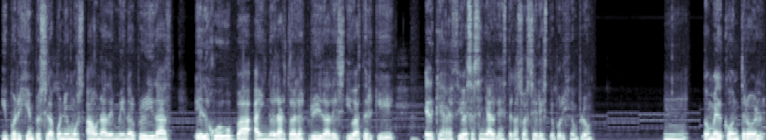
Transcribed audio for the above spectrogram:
y por ejemplo si la ponemos a una de menor prioridad, el juego va a ignorar todas las prioridades y va a hacer que el que reciba esa señal, que en este caso va a ser este por ejemplo, mm, tome el control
